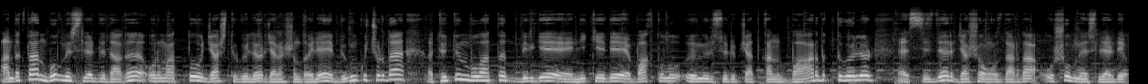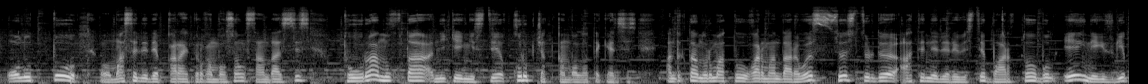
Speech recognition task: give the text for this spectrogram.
Андыктан бул нерселерди дагы урматтуу жаш түгөйлөр жана ошондой эле бүгүнкү учурда түтүн булатып бирге никеде бактылуу өмүр сүрүп жаткан баардык түгөйлөр э, сиздер жашооңуздарда ушул нерселерди олуттуу маселе деп карай турган болсоңуз анда сиз туура нукта никеңизди куруп жаткан болот экенсиз. Андыктан урматтуу угармандарыбыз сөзсүз түрдө ата энелерибизди барктоо бул эң негизги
